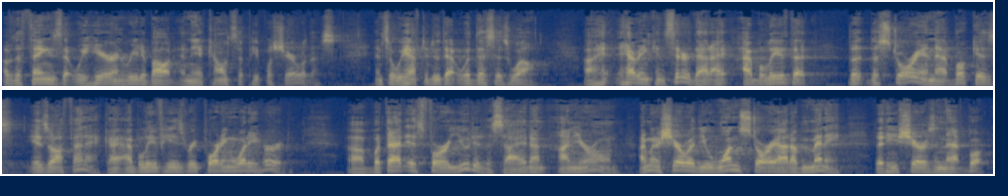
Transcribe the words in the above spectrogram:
of the things that we hear and read about and the accounts that people share with us. And so we have to do that with this as well. Uh, having considered that, I, I believe that the, the story in that book is, is authentic. I, I believe he's reporting what he heard. Uh, but that is for you to decide on, on your own. I'm going to share with you one story out of many that he shares in that book.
